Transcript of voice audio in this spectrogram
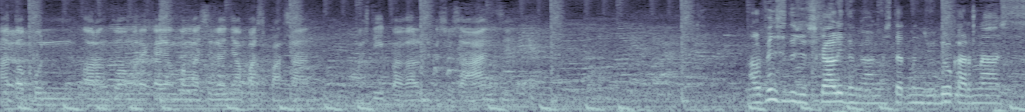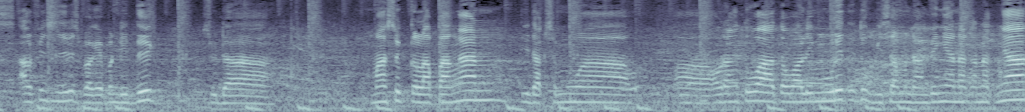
ataupun orang tua mereka yang penghasilannya pas-pasan pasti bakalan kesusahan sih. Alvin setuju sekali dengan statement Judo karena Alvin sendiri sebagai pendidik sudah masuk ke lapangan tidak semua uh, orang tua atau wali murid itu bisa mendampingi anak-anaknya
